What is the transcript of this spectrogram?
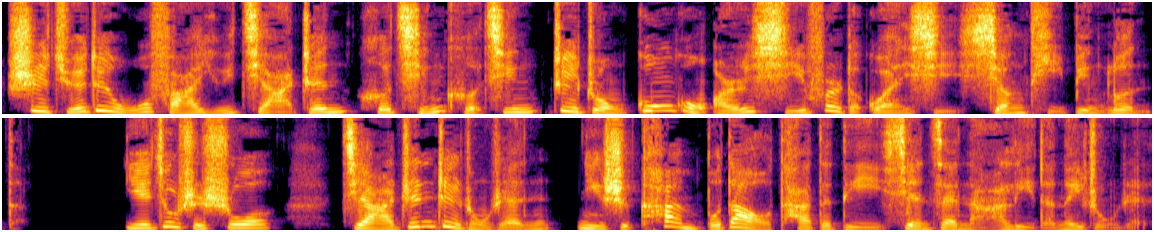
是绝对无法与贾珍和秦可卿这种公公儿媳妇的关系相提并论的。也就是说，贾珍这种人你是看不到他的底线在哪里的那种人，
